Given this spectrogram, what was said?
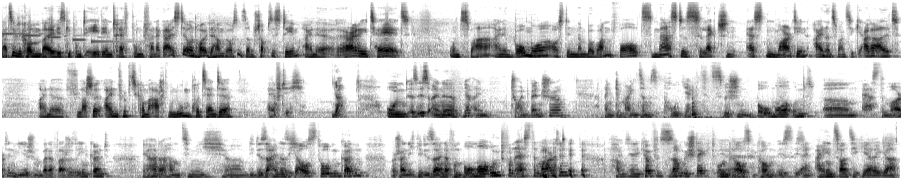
Herzlich willkommen bei whisky.de, dem Treffpunkt feiner Geister. Und heute haben wir aus unserem Shopsystem eine Rarität. Und zwar eine Bowmore aus den Number One Vaults Masters Selection Aston Martin, 21 Jahre alt. Eine Flasche, 51,8 Volumenprozente. Heftig. Ja, und es ist eine, ja, ein Joint Venture, ein gemeinsames Projekt zwischen Bowmore und ähm, Aston Martin, wie ihr schon bei der Flasche sehen könnt. Ja, da haben ziemlich äh, die Designer sich austoben können. Wahrscheinlich die Designer von Bowmore und von Aston Martin haben sie die Köpfe zusammengesteckt und Ja. rausgekommen ist ein 21-jähriger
